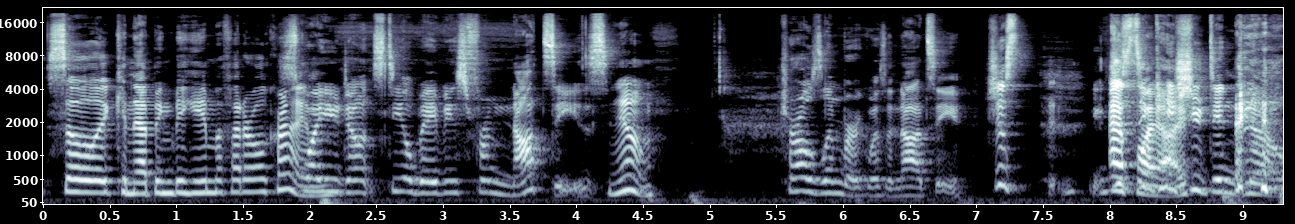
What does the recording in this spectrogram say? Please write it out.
so like kidnapping became a federal crime That's why you don't steal babies from Nazis. No. Charles Lindbergh was a Nazi. Just, just in case you didn't know,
